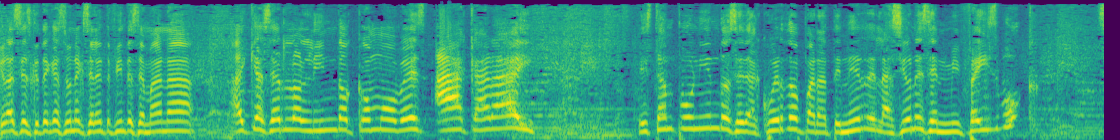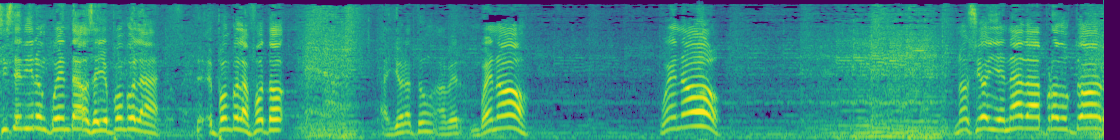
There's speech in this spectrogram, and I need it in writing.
Gracias, que tengas un excelente fin de semana. Hay que hacerlo lindo, ¿cómo ves? ¡Ah, caray! ¿Están poniéndose de acuerdo para tener relaciones en mi Facebook? ¿Sí se dieron cuenta? O sea, yo pongo la, pongo la foto. Ay, ahora tú, a ver. Bueno. Bueno. No se oye nada, productor.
